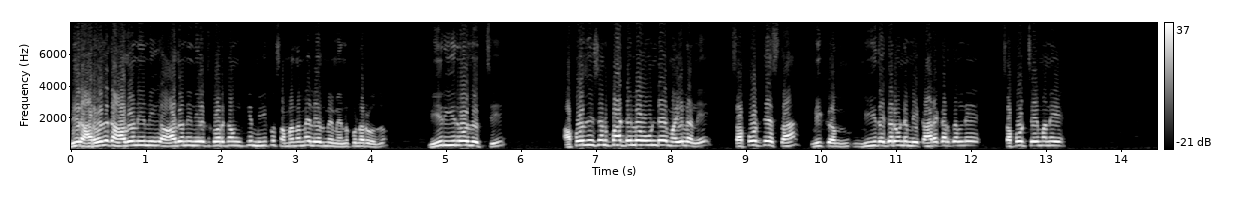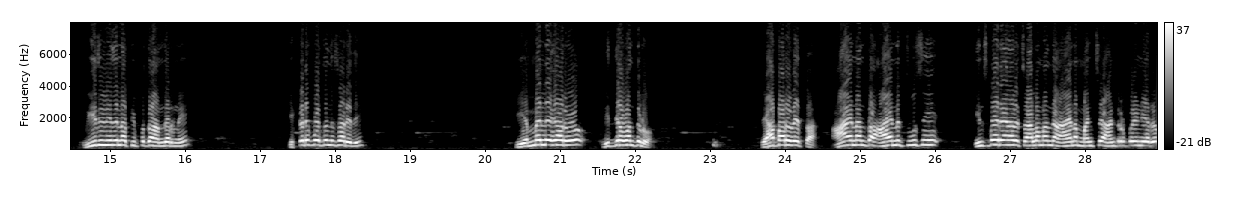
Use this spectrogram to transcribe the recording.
మీరు ఆ రోజుకి ఆదోని ని- ఆదోని నియోజకవర్గంకి మీకు సంబంధమే లేదు మేము ఎన్నుకున్న రోజు. మీరు ఈ రోజు వచ్చి అపోజిషన్ పార్టీలో ఉండే మహిళని సపోర్ట్ చేస్తా మీకు మీ దగ్గర ఉండే మీ కార్యకర్తల్ని సపోర్ట్ చేయమని వీధి వీధిన తిప్పుతా అందరినీ. ఎక్కడికి పోతుంది సార్ ఇది? ఈ ఎమ్మెల్యే గారు విద్యావంతులు వ్యాపారవేత్త. ఆయనంత ఆయన చూసి ఇన్స్పైర్ అయినారు చాలామంది. ఆయన మంచి ఆంటర్ప్రీనియర్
